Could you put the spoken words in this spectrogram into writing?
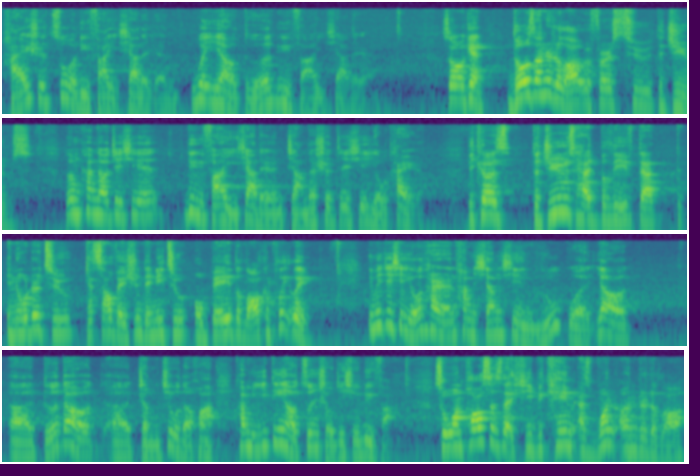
还是做律法以下的人，为要得律法以下的人。” So again, those under the law refers to the Jews, 所以我们看到这些律法以下的人，讲的是这些犹太人。because the Jews had believed that in order to get salvation, they need to obey the law completely. 因为这些犹太人，他们相信，如果要呃得到呃拯救的话，他们一定要遵守这些律法。So when Paul says that he became as one under the law,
